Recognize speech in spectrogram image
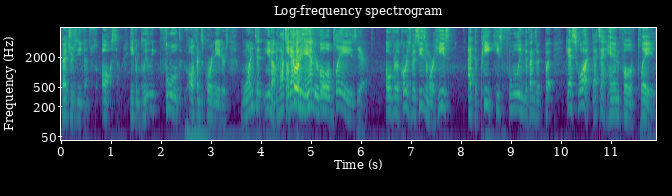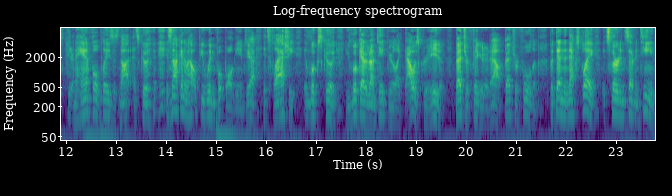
Bettcher's defense was awesome. He completely fooled offense coordinators. One to you know, And that's a a handful of plays Yeah. over the course of a season where he's at the peak, he's fooling defensive. But guess what? That's a handful of plays, and a handful of plays is not as good. It's not going to help you win football games. Yeah, it's flashy. It looks good. You look at it on tape, and you're like, "That was creative." Bettcher figured it out. Bettcher fooled him. But then the next play, it's third and 17,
